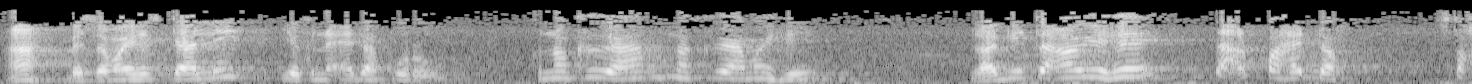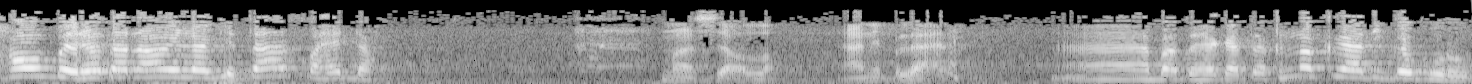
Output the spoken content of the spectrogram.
Ha, biasa mari sekali dia kena edah puru. Kena kera, kena kera mari. Lagi tak mari tak lepas edah. Setahun ber tak ada lagi, tak lepas edah. Masya-Allah. Ha ni pelak ni. Ha abang tu kata kena kera tiga kuru.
